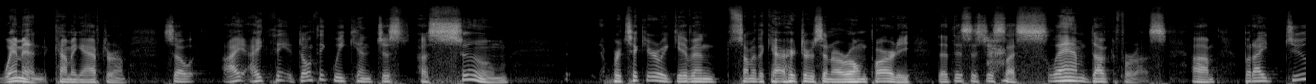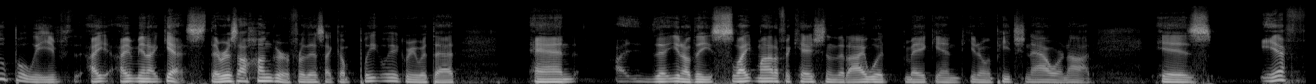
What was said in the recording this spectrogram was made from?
women coming after him. So I, I think don't think we can just assume particularly given some of the characters in our own party, that this is just a slam dunk for us. Um, but I do believe, I, I mean, I guess there is a hunger for this. I completely agree with that. And I, the, you know, the slight modification that I would make in, you know, impeach now or not is if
